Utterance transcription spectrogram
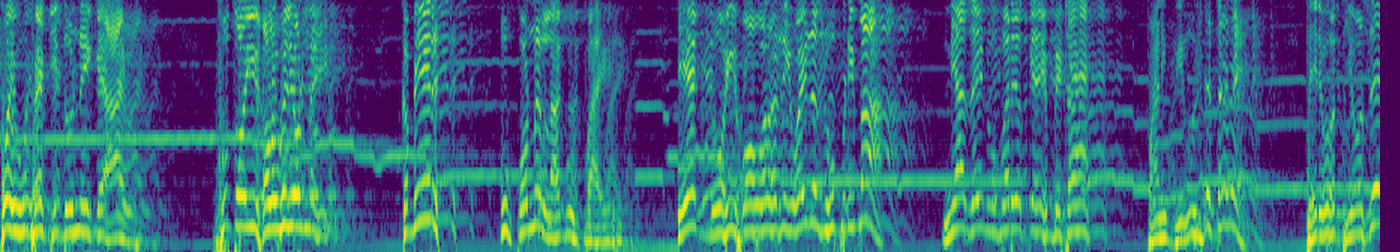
કોઈ ઉભે કીધું નહીં કે આવ્યો હું તો એ હળવળ્યો નહીં. કબીર, હું કોને લાગુ પાય? એક ડોહી સો વર્ષની હોય ને ઝૂંપડીમાં, ન્યા જઈને ઊભા રહ્યો કે બેટા, પાણી પીવું છે તારે? તેરવો થયો છે?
